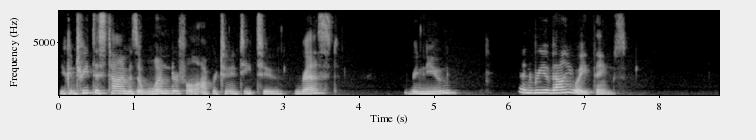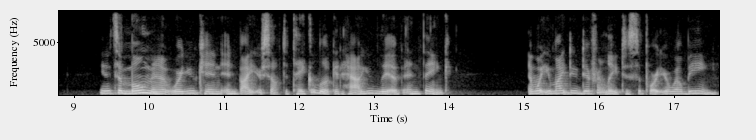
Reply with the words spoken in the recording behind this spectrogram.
you can treat this time as a wonderful opportunity to rest renew, and reevaluate things. It's a moment where you can invite yourself to take a look at how you live and think and what you might do differently to support your well being.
